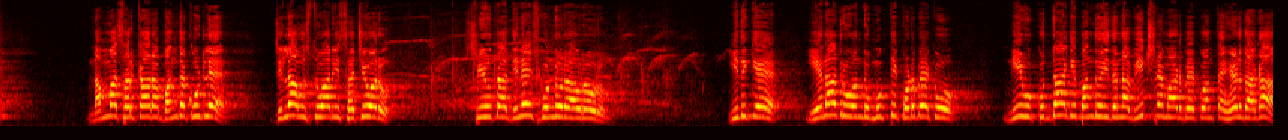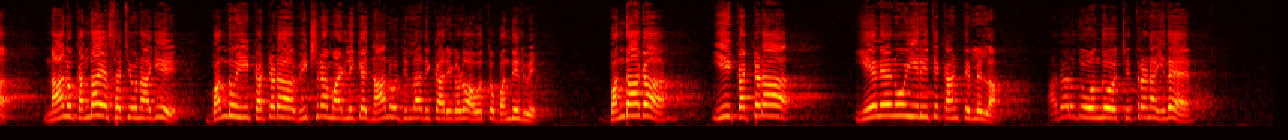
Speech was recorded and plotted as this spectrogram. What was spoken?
ನಮ್ಮ ಸರ್ಕಾರ ಬಂದ ಕೂಡಲೇ ಜಿಲ್ಲಾ ಉಸ್ತುವಾರಿ ಸಚಿವರು ಶ್ರೀಯುತ ದಿನೇಶ್ ಗುಂಡೂರಾವ್ ಅವರವರು ಇದಕ್ಕೆ ಏನಾದರೂ ಒಂದು ಮುಕ್ತಿ ಕೊಡಬೇಕು, ನೀವು ಖುದ್ದಾಗಿ ಬಂದು ಇದನ್ನ ವೀಕ್ಷಣೆ ಮಾಡಬೇಕು ಅಂತ ಹೇಳಿದಾಗ ನಾನು ಕಂದಾಯ ಸಚಿವನಾಗಿ ಬಂದು ಈ ಕಟ್ಟಡ ವೀಕ್ಷಣೆ ಮಾಡಲಿಕ್ಕೆ ನಾನು ಜಿಲ್ಲಾಧಿಕಾರಿಗಳು ಅವತ್ತು ಬಂದಿದ್ವಿ. ಬಂದಾಗ ಈ ಕಟ್ಟಡ ಏನೇನೂ ಈ ರೀತಿ ಕಾಣ್ತಿರ್ಲಿಲ್ಲ. ಅದರದ್ದು ಒಂದು ಚಿತ್ರಣ ಇದೆ.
